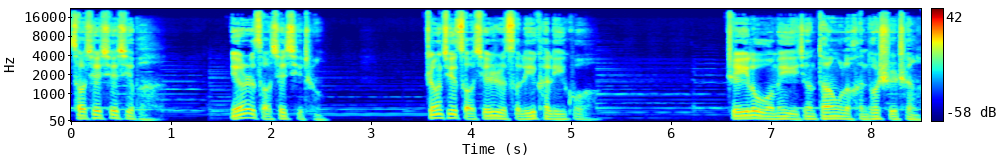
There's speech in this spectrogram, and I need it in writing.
早些歇息吧，明日早些启程，争取早些日子离开离国。这一路我们已经耽误了很多时辰了。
